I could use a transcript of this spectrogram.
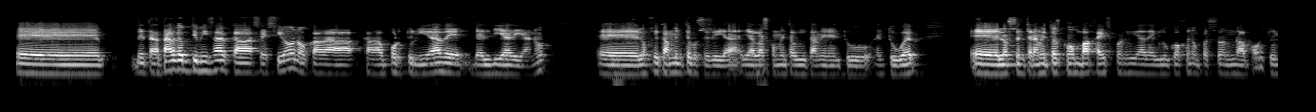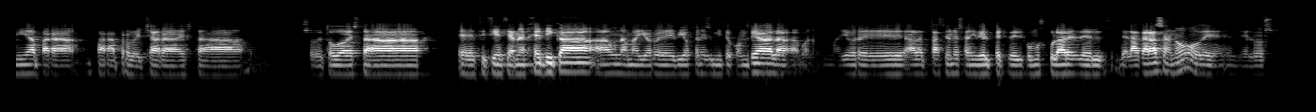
eh, de tratar de optimizar cada sesión o cada, cada oportunidad del día a día, ¿no? Eh, lógicamente, pues ya, ya, lo has comentado tú también en tu, en tu web, eh, los entrenamientos con baja disponibilidad de glucógeno pues son una oportunidad para, aprovechar a esta, sobre todo a esta eficiencia energética, a una mayor eh, biogénesis mitocondrial, a bueno, mayor adaptaciones a nivel periférico muscular de la grasa, ¿no? O de, los,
